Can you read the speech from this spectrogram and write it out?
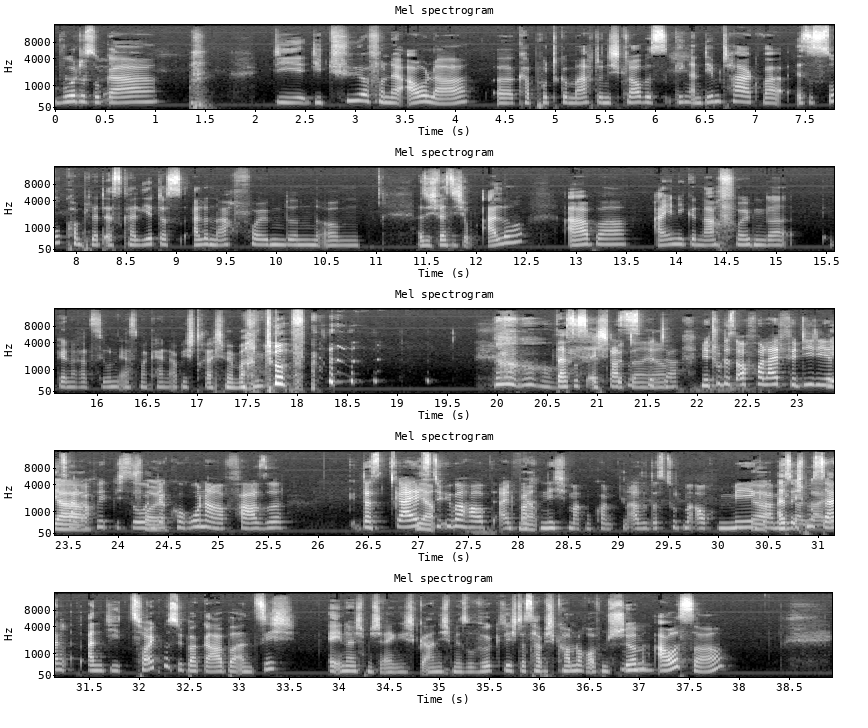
wurde sogar die, die Tür von der Aula äh, kaputt gemacht und ich glaube, es ging an dem Tag, war, es ist so komplett eskaliert, dass alle nachfolgenden, ähm, also ich weiß nicht, ob alle, aber einige nachfolgende Generationen erstmal keinen Abi-Streich mehr machen durften. Das ist echt Das bitter. ist bitter. Ja. Mir tut es auch voll leid für die, die jetzt Ja, halt auch wirklich so voll. in der Corona-Phase das Geilste überhaupt einfach Ja. nicht machen konnten. Also das tut mir auch mega, Ja, mega also ich muss leid. sagen, an die Zeugnisübergabe an sich erinnere ich mich eigentlich gar nicht mehr so wirklich. Das habe ich kaum noch auf dem Schirm, Mhm. außer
